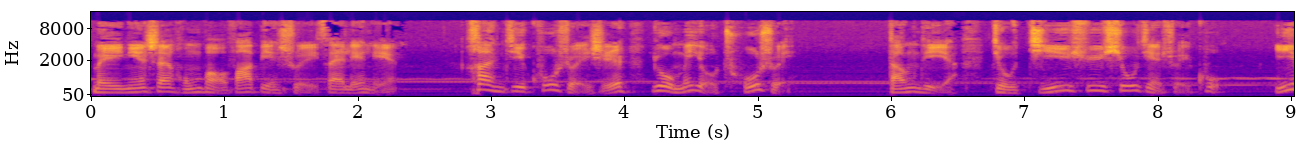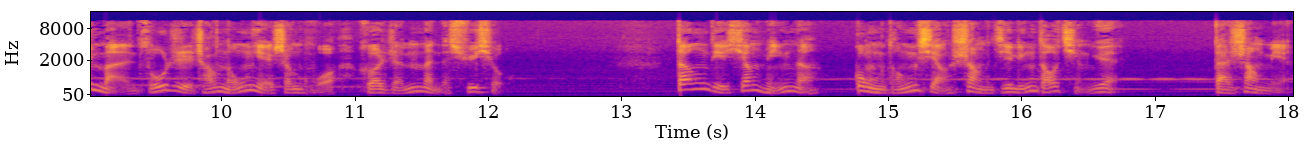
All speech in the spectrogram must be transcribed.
每年山洪爆发便水灾连连，旱季枯水时又没有储水，当地呀就急需修建水库，以满足日常农业生活和人们的需求。当地乡民呢共同向上级领导请愿，但上面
